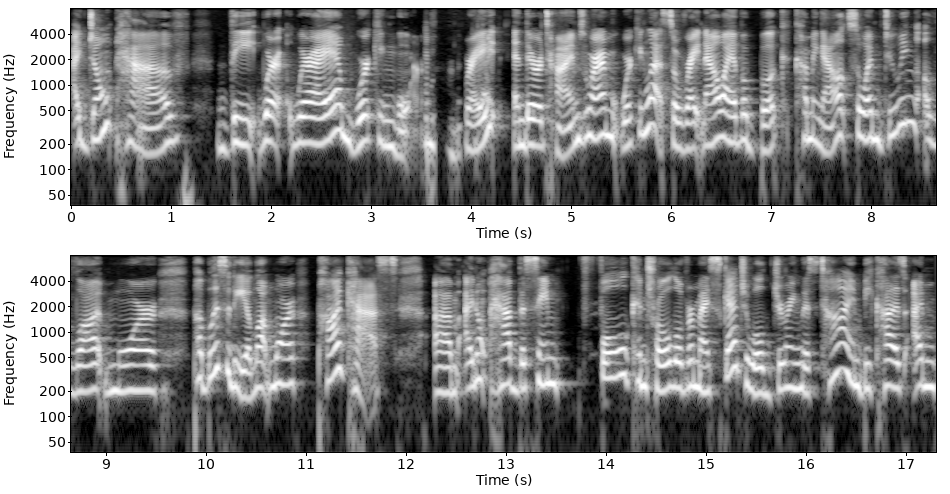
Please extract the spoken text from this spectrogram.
I don't have the where where I am working more, mm-hmm. right? And there are times where I'm working less. So right now I have a book coming out, so I'm doing a lot more publicity, a lot more podcasts. Um, I don't have the same full control over my schedule during this time because I'm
